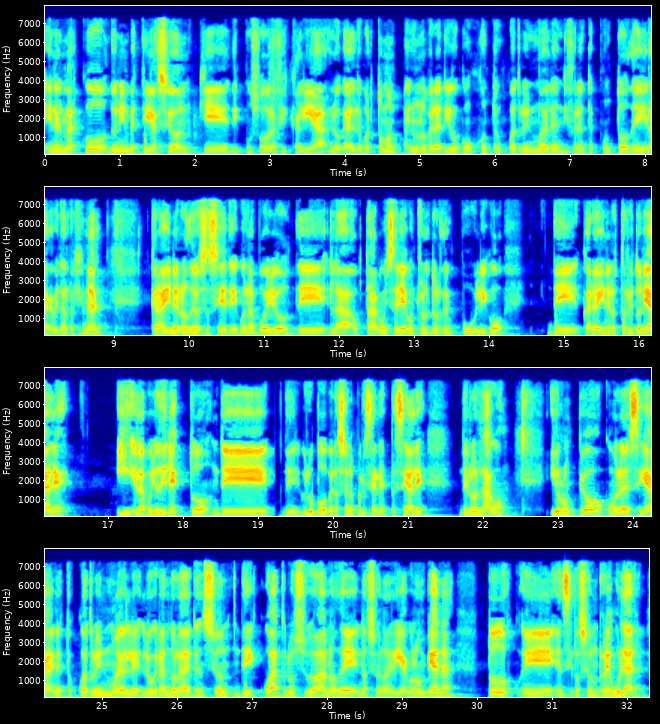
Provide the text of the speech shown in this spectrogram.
En el marco de una investigación que dispuso la Fiscalía Local de Puerto Montt, en un operativo conjunto en cuatro inmuebles en diferentes puntos de la capital regional, Carabineros de OC7, con apoyo de la Octava Comisaría de Control de Orden Público, de Carabineros Territoriales y el apoyo directo de, Grupo de Operaciones Policiales Especiales de los Lagos, irrumpió, como le decía, en estos cuatro inmuebles, logrando la detención de cuatro ciudadanos de nacionalidad colombiana, todos eh, en situación regular,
